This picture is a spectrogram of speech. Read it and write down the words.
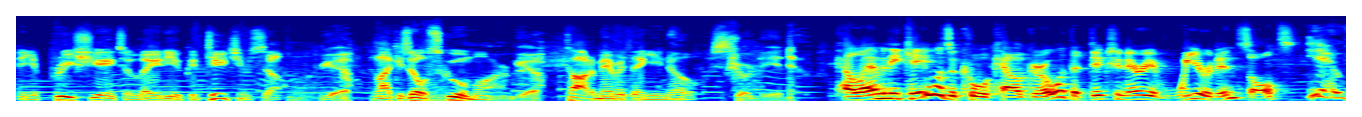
He appreciates a lady who could teach him something. Yeah. Like his old schoolmarm. Yeah. Taught him everything he knows. Sure did. Calamity Kate was a cool cowgirl with a dictionary of weird insults. You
